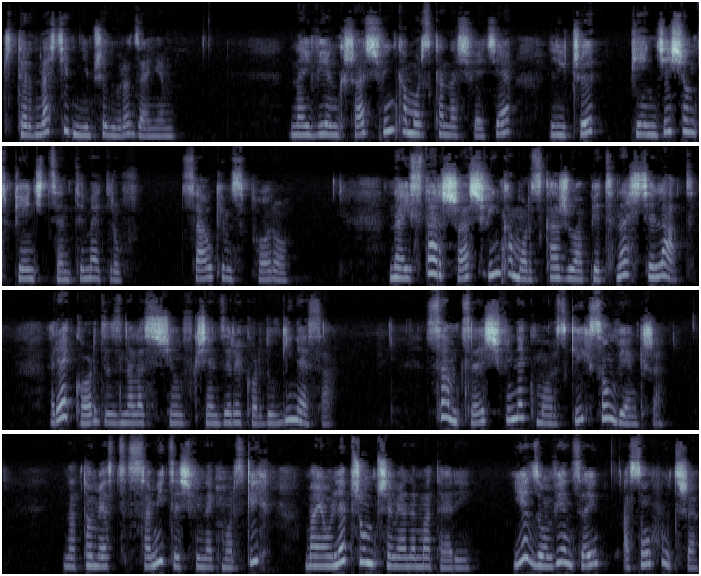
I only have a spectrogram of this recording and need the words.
14 dni przed urodzeniem. Największa świnka morska na świecie liczy 55 cm. Całkiem sporo. Najstarsza świnka morska żyła 15 lat. Rekord znalazł się w księdze rekordów Guinnessa. Samce świnek morskich są większe. Natomiast samice świnek morskich mają lepszą przemianę materii. Jedzą więcej, a są chudsze.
